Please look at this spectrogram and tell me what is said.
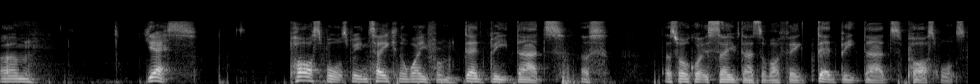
um, yes. Passports being taken away from deadbeat dads. That's that's what I've got to save as of I think. Deadbeat dads, passports.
